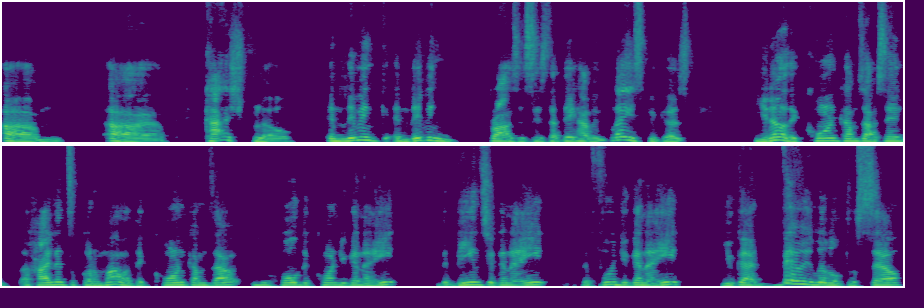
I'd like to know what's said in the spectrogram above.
um, uh, cash flow and living and living processes that they have in place because you know the corn comes out. Saying highlands of Guatemala the corn comes out you hold the corn you're gonna eat the beans you're gonna eat the food you're gonna eat you got very little to sell.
